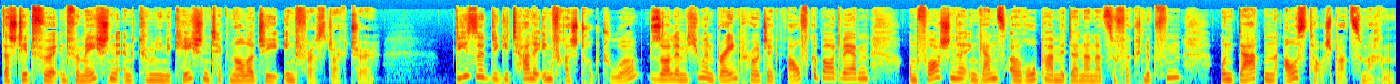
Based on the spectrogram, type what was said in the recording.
Das steht für Information and Communication Technology Infrastructure. Diese digitale Infrastruktur soll im Human Brain Project aufgebaut werden, um Forschende in ganz Europa miteinander zu verknüpfen und Daten austauschbar zu machen.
